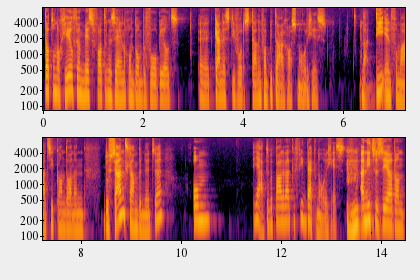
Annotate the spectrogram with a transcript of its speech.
dat er nog heel veel misvattingen zijn rondom bijvoorbeeld uh, kennis die voor de stelling van Pythagoras nodig is. Nou, die informatie kan dan een docent gaan benutten om ja, te bepalen welke feedback nodig is. Mhm. En niet zozeer dan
